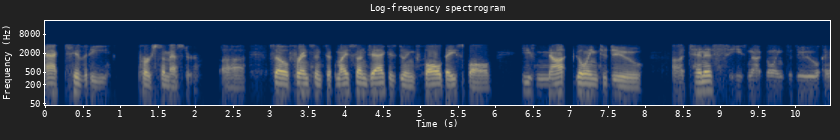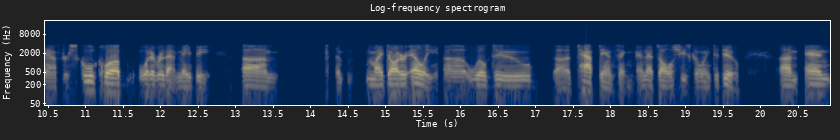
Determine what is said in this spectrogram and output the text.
activity per semester. Uh, so, for instance, if my son Jack is doing fall baseball, he's not going to do uh, tennis. He's not going to do an after-school club, whatever that may be. Um, my daughter Ellie uh, will do uh, tap dancing, and that's all she's going to do. Um, and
